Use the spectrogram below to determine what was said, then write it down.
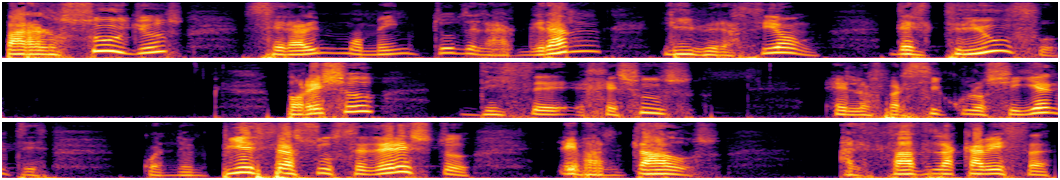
Para los suyos será el momento de la gran liberación, del triunfo. Por eso dice Jesús en los versículos siguientes, cuando empiece a suceder esto, levantaos, alzad la cabeza,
